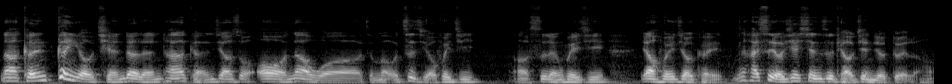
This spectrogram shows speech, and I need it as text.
那可能更有钱的人，他可能就要说哦，那我怎么我自己有飞机啊、哦，私人飞机要飞就可以。那还是有一些限制条件就对了哈。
